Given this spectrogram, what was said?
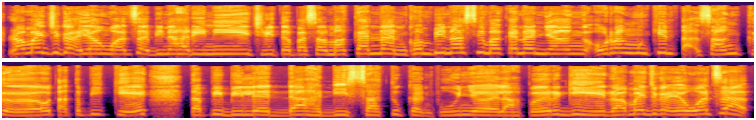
Ramai juga yang WhatsApp Dina hari ni cerita pasal makanan, kombinasi makanan yang orang mungkin tak sangka, atau tak terfikir, tapi bila dah disatukan punyalah pergi. Ramai juga yang WhatsApp.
